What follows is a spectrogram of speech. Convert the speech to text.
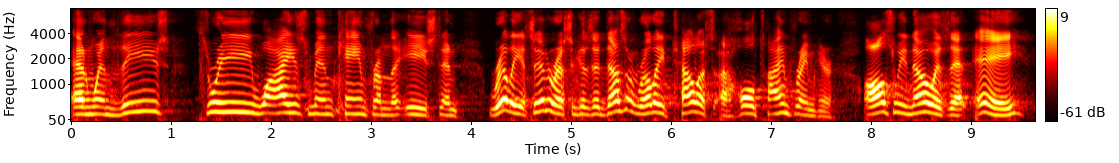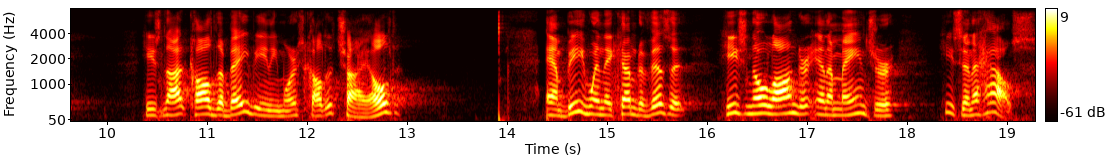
And when these three wise men came from the east, and really it's interesting because it doesn't really tell us a whole time frame here. All we know is that A, He's not called a baby anymore, he's called a child. And B, when they come to visit, he's no longer in a manger, he's in a house.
